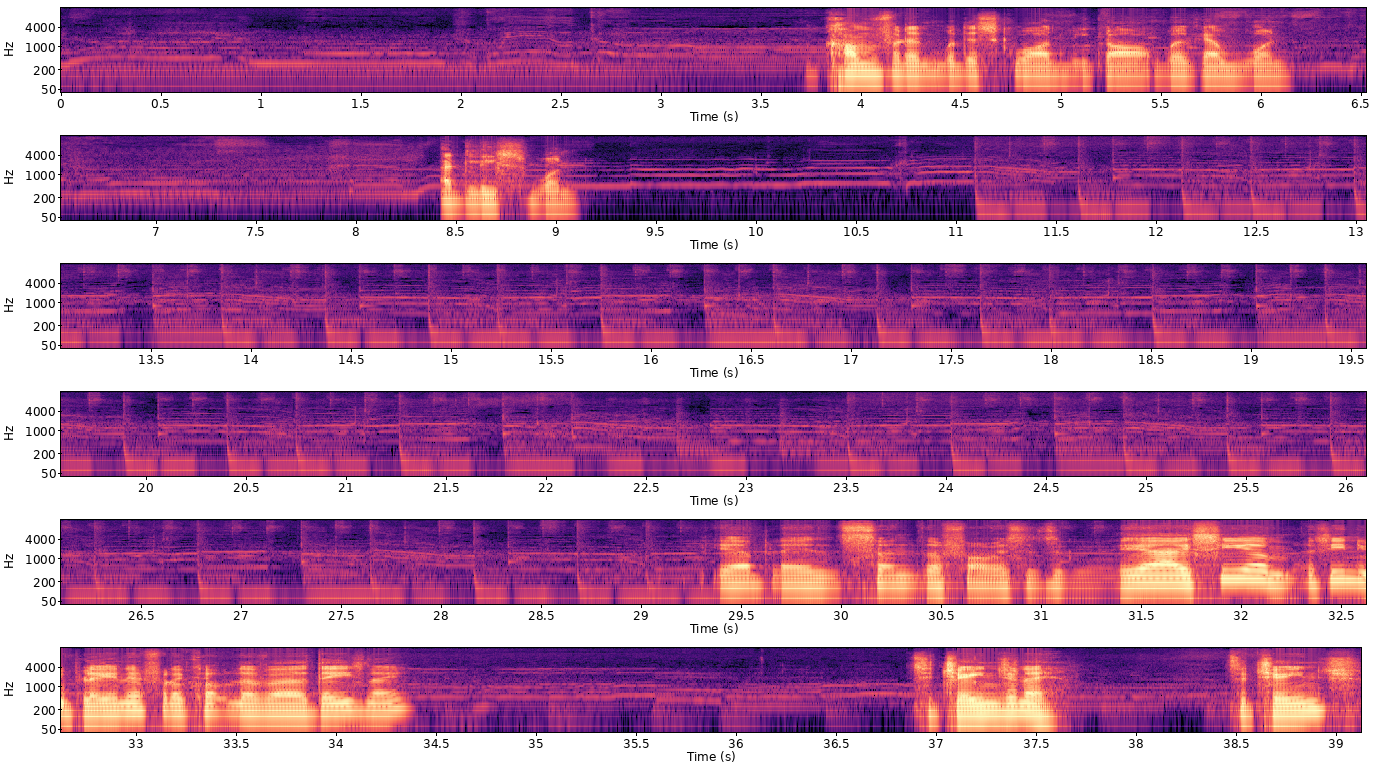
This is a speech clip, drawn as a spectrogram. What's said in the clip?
I'm confident with the squad we got, we'll get one. At least one. Yeah, playing Sons of Forest is a good. Yeah, I see um I seen you playing it for a couple of uh, days now. It's a change, isn't it? It's a change.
